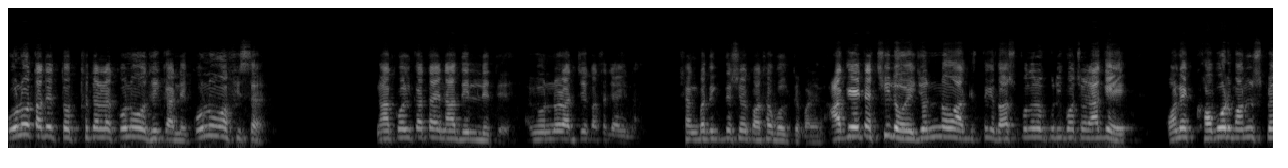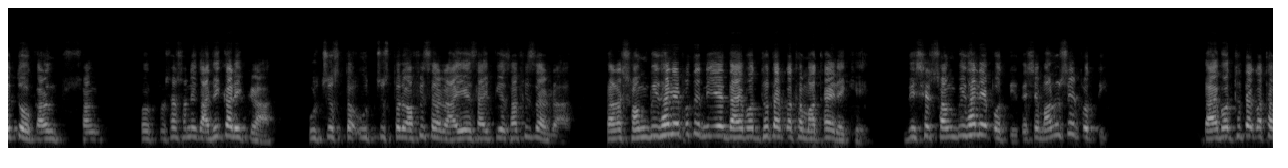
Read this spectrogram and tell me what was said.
কোনো তাদের তথ্য জানার কোনো অধিকার নেই, কোনো অফিসার না কলকাতায়, না দিল্লিতে। আমি অন্য রাজ্যের কথা যাই না। সাংবাদিকদের সঙ্গে কথা বলতে পারেন। আগে এটা ছিল, এই জন্য আগে থেকে দশ, পনেরো, কুড়ি বছর আগে অনেক খবর মানুষ পেত, কারণ প্রশাসনিক আধিকারিকরা উচ্চস্তর উচ্চস্তরের অফিসার আইএস আইপিএস অফিসাররা তারা সংবিধানের প্রতি নিজের দায়বদ্ধতার কথা মাথায় রেখে, দেশের সংবিধানের প্রতি, দেশের মানুষের প্রতি দায়বদ্ধতার কথা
